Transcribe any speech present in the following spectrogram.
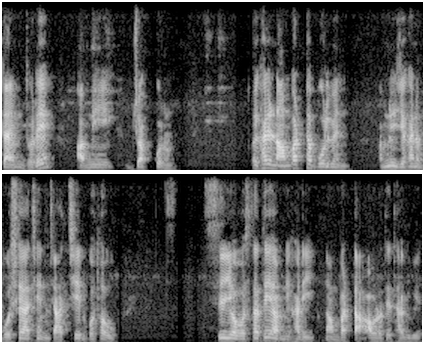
টাইম ধরে আপনি জব করুন। ওইখানে নাম্বারটা বলবেন। আপনি যেখানে বসে আছেন, যাচ্ছেন কোথাও, সেই অবস্থাতেই আপনি খালি নাম্বারটা আওড়াতে থাকবেন।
